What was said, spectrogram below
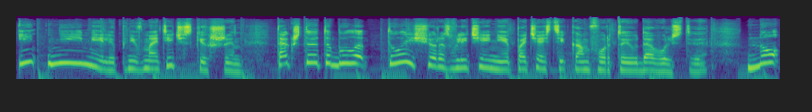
и не имели пневматических шин. Так что это было то еще развлечение по части комфорта и удовольствия. Но,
